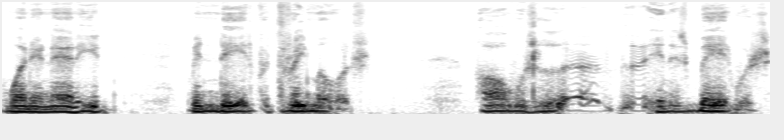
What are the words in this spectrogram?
Went in there and he'd been dead for three months. All was in his bed was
